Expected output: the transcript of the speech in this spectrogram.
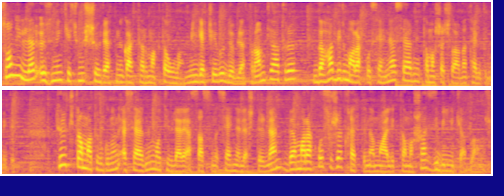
Son illər özünün keçmiş şöhrətini qaytarmaqda olan Mingəçevir Dövlət Dram Teatrı daha bir maraqlı səhnə əsərini tamaşaçılarına təqdim edir. Türk dramaturqunun əsərinin motivləri əsasında səhnələşdirilən və maraqlı sujet xəttinə malik tamaşa Zibillik adlanır.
